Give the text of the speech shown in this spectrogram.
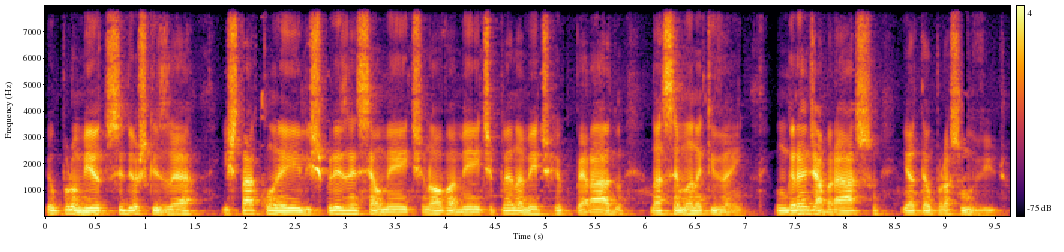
eu prometo, se Deus quiser, estar com eles presencialmente, novamente, plenamente recuperado na semana que vem. Um grande abraço e até o próximo vídeo.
